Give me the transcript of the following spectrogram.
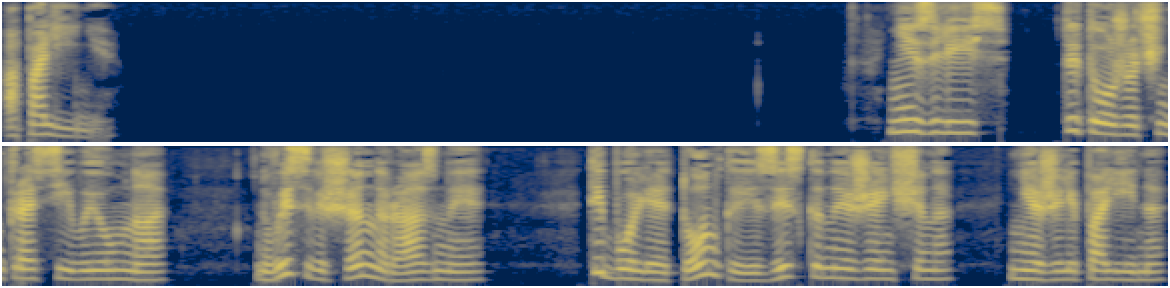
о Полине. «Не злись, ты тоже очень красивая и умна, но вы совершенно разные. Ты более тонкая и изысканная женщина, нежели Полина.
